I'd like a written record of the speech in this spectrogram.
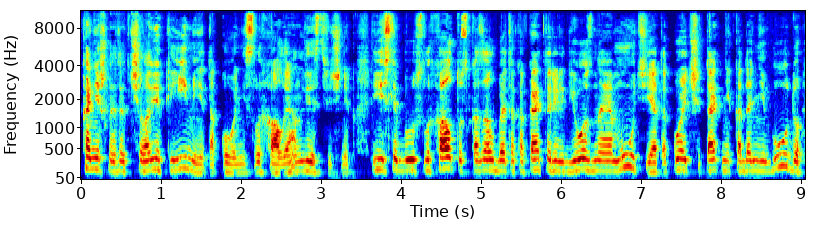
Конечно, этот человек и имени такого не слыхал, Иоанн Лествичник. И если бы услыхал, то сказал бы, это какая-то религиозная муть, я такое читать никогда не буду.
